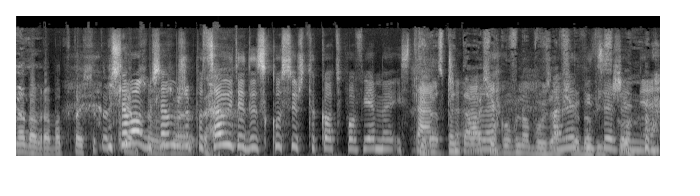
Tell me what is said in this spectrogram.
no dobra, bo tutaj się też Myślałam, myślałam że... że po całej tej dyskusji już tylko odpowiemy i starczy. I rozpętała ale... się gówno burza ale w środowisku. widzę, że nie.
